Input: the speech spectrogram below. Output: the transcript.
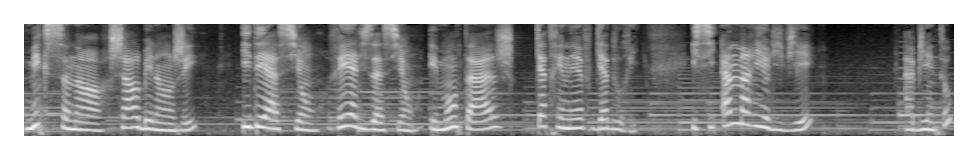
Mix sonore Charles Bélanger. Idéation, réalisation et montage Catherine F. Gadouri. Ici Anne-Marie Olivier. À bientôt!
